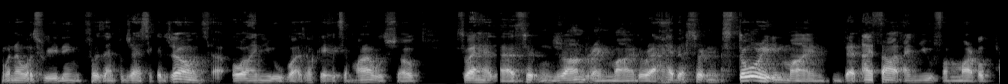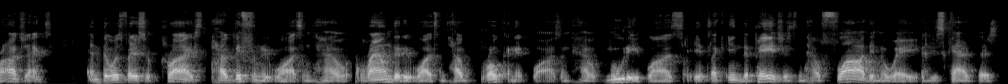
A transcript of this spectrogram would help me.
when I was reading, for example, Jessica Jones, uh, all I knew was, okay, it's a Marvel show. So I had a certain genre in mind, or I had a certain story in mind that I thought I knew from Marvel projects And I was very surprised how different it was and how grounded it was and how broken it was and how moody it was. It's like in the pages and how flawed in a way these characters.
